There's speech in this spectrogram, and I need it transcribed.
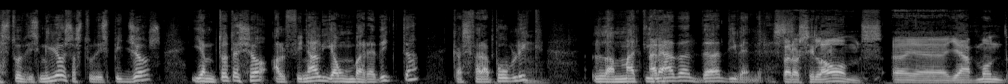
estudis millors, estudis pitjors, i amb tot això, al final hi ha un veredicte que es farà públic la matinada de divendres. Però si l'OMS eh, ja mont...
